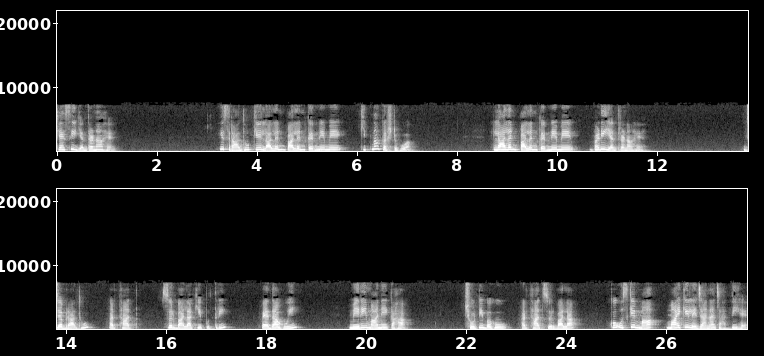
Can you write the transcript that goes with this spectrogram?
कैसी यंत्रणा है। इस राधु के लालन पालन करने में कितना कष्ट हुआ। लालन पालन करने में बड़ी यंत्रणा है। जब राधु, अर्थात सुरबाला की पुत्री, पैदा हुई मेरी माँ ने कहा, छोटी बहू, अर्थात सुरबाला, को उसके माँ, मायके ले जाना चाहती है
